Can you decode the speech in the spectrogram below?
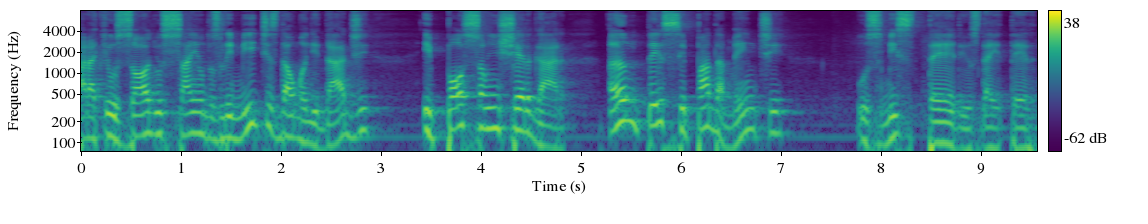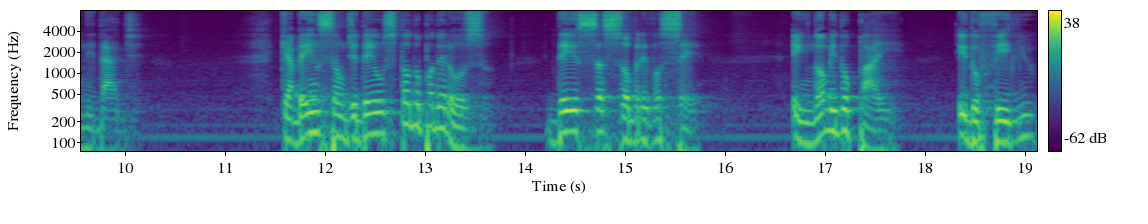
para que os olhos saiam dos limites da humanidade e possam enxergar antecipadamente os mistérios da eternidade. Que a bênção de Deus Todo-Poderoso desça sobre você, em nome do Pai, e do Filho,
